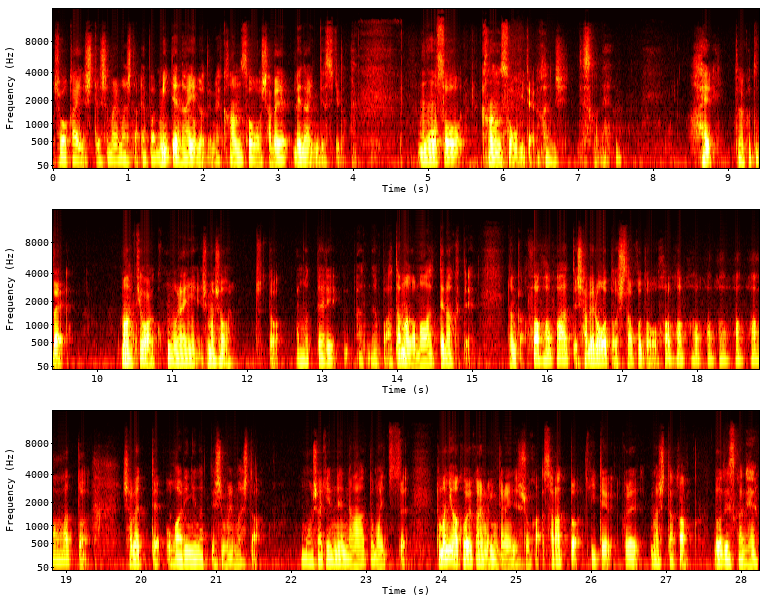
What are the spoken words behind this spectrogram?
紹介してしまいました。やっぱ見てないのでね感想を喋れないんですけど。妄想感想みたいな感じですかね。はい。ということでまあ今日はこのぐらいにしましょう。ちょっと思ったよりあやっぱ頭が回ってなくてなんかファファファって喋ろうとしたことをファファファファファファファっと喋って終わりになってしまいました。申し訳ねえなと思いつつたまにはこういう回もいいんじゃないでしょうか。さらっと聞いてくれましたか。どうですかね。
